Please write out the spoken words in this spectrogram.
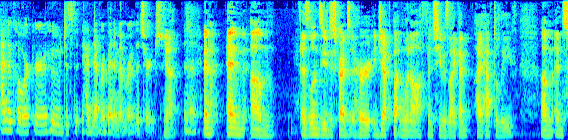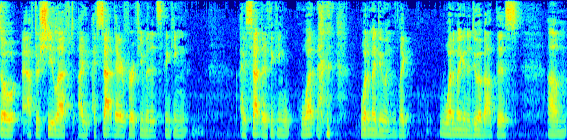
And a coworker who just had never been a member of the church. Yeah, uh-huh. and yeah. and um, as Lindsay describes it, her eject button went off, and she was like, "I I have to leave." Um, and so after she left, I, I sat there for a few minutes thinking. I sat there thinking, what, what am I doing? Like, what am I going to do about this? Um,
